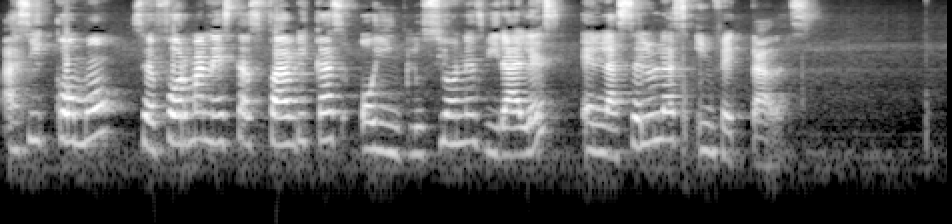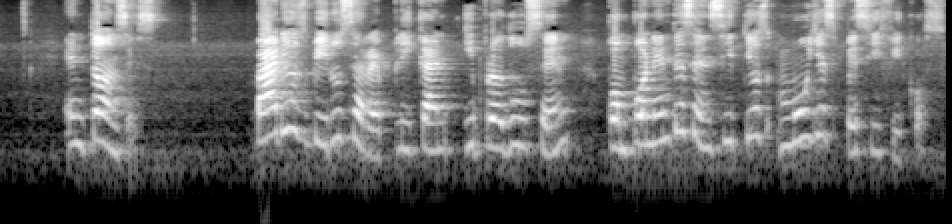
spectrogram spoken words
así como se forman estas fábricas o inclusiones virales en las células infectadas. Entonces, varios virus se replican y producen componentes en sitios muy específicos,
